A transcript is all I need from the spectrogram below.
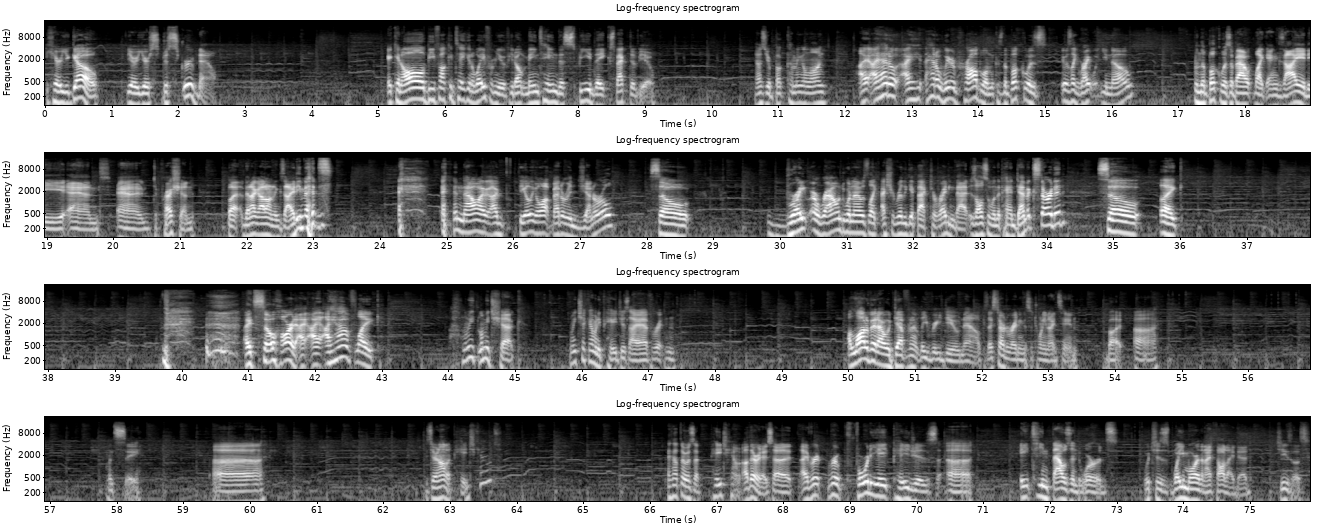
here you go. You're you're just screwed now it can all be fucking taken away from you if you don't maintain the speed they expect of you. How's your book coming along? I, I had a I had a weird problem because the book was it was like write what you know, and the book was about like anxiety and and depression, but then I got on anxiety meds, and now I, I'm feeling a lot better in general. So right around when I was like I should really get back to writing that is also when the pandemic started. So, like... it's so hard. I, I, I have, like... Let me, let me check. Let me check how many pages I have written. A lot of it I would definitely redo now, because I started writing this in 2019. But, uh... Let's see. Uh... Is there not a page count? I thought there was a page count. Oh, there it is. Uh, I wrote, wrote 48 pages, uh, 18,000 words, which is way more than I thought I did. Jesus.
